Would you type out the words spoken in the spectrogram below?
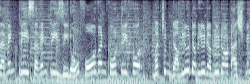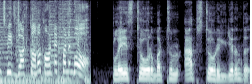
seven three seven three zero four one four three four மற்றும் W W W dot Ashwin sweets dot com contact பண்ணுங்க. பிளே ஸ்டோர் மற்றும் ஆப் ஸ்டோரில் இருந்து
